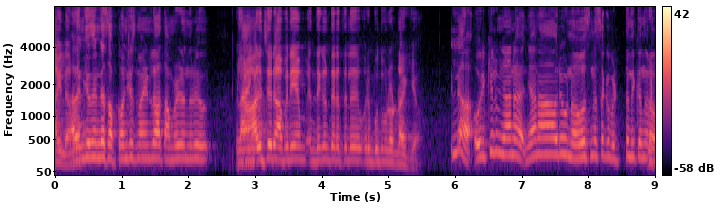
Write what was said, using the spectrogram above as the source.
ആയില്ല. അതെനിക്ക് എന്റെ സബ് കോൺഷ്യസ് മൈൻഡിൽ ആ തമിഴ് എന്നൊരു ആദ്യത്തെ ഒരു അഭിനയം എന്തെങ്കിലും തരത്തിൽ ഒരു ബുദ്ധിമുട്ടുണ്ടാക്കിയോ? ഇല്ല ഒരിക്കലും ഞാൻ ഞാൻ ആ ഒരു നെർവസ്നെസ് ഒക്കെ വിട്ടു നിൽക്കുന്ന ഒരു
